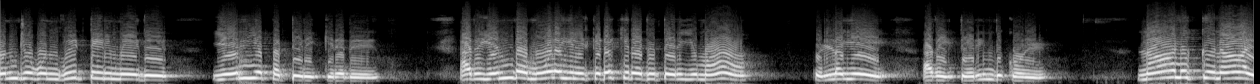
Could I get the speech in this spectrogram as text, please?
ஒன்று உன் வீட்டின் மீது எரியப்பட்டிருக்கிறது அது எந்த மூலையில் கிடைக்கிறது தெரியுமா? பிள்ளையே அதை தெரிந்து கொள். நாளுக்கு நாள்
